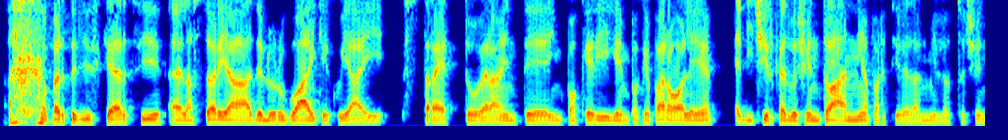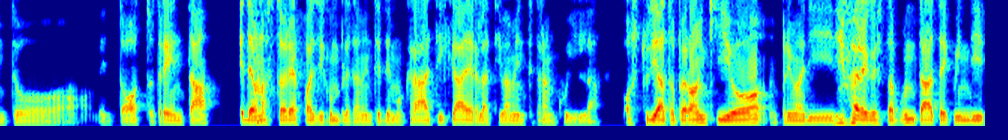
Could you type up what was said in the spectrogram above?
a parte gli scherzi, è la storia dell'Uruguay che qui hai stretto veramente in poche righe, in poche parole, è di circa 200 anni a partire dal 1828-30 ed è una storia quasi completamente democratica e relativamente tranquilla. Ho studiato però anch'io prima di, di fare questa puntata e quindi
